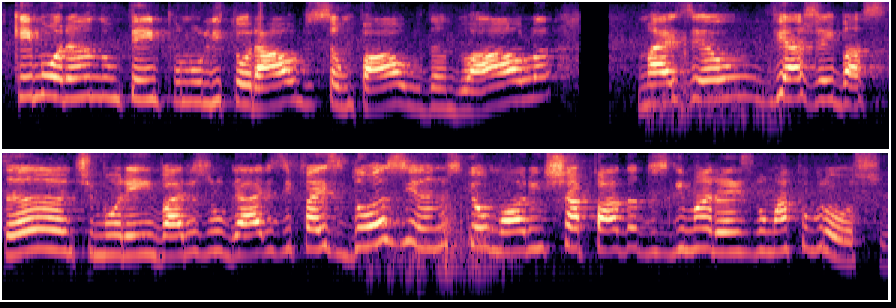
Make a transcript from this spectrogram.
fiquei morando um tempo no litoral de São Paulo, dando aula, mas eu viajei bastante, morei em vários lugares e faz 12 anos que eu moro em Chapada dos Guimarães, no Mato Grosso.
